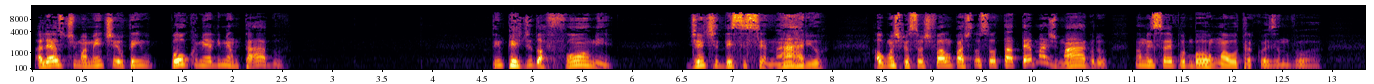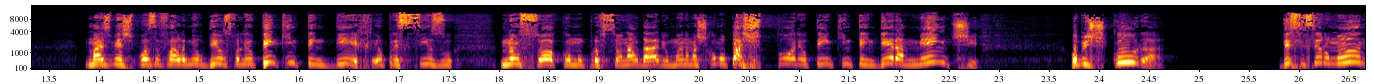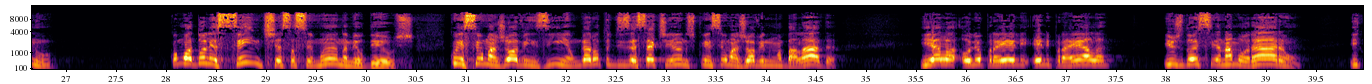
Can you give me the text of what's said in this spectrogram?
Aliás, ultimamente eu tenho pouco me alimentado. Tenho perdido a fome diante desse cenário. Algumas pessoas falam, pastor, o senhor está até mais magro. Não, mas isso aí é por uma outra coisa, eu não vou. Mas minha esposa fala, meu Deus, eu falei, eu tenho que entender, eu preciso não só como profissional da área humana, mas como pastor, eu tenho que entender a mente obscura desse ser humano. Como adolescente essa semana, meu Deus, conheceu uma jovenzinha, um garoto de 17 anos, conheceu uma jovem numa balada, e ela olhou para ele, ele para ela, e os dois se enamoraram e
